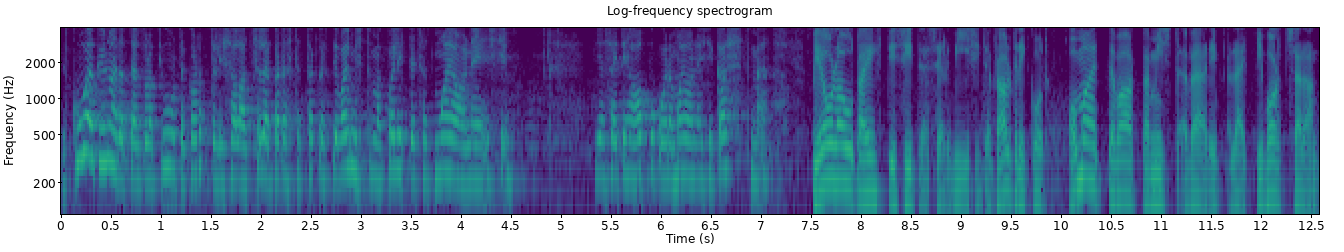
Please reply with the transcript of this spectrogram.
et kuuekümnendatel tuleb juurde kartulisalat, sellepärast et hakati valmistama kvaliteetset majoneesi. Ja sai teha hapukoore majoneesi kastme. Peolauda ehtisid serviisid ja taldrikud, omaette vaatamist väärib Läti portselan.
